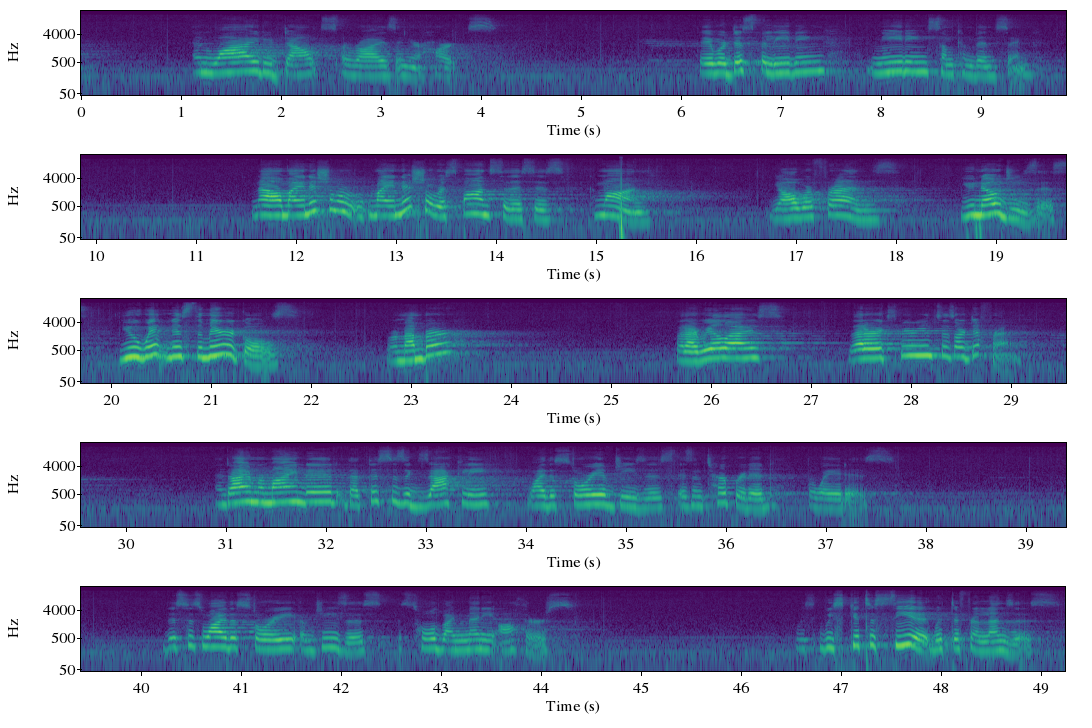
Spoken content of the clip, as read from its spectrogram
And why do doubts arise in your hearts? They were disbelieving needing some convincing. Now, my initial, my initial response to this is come on, y'all were friends. You know Jesus. You witnessed the miracles. Remember? But I realize that our experiences are different. And I am reminded that this is exactly why the story of Jesus is interpreted the way it is. This is why the story of Jesus is told by many authors. We, we get to see it with different lenses.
